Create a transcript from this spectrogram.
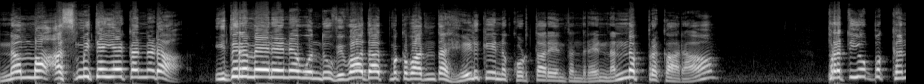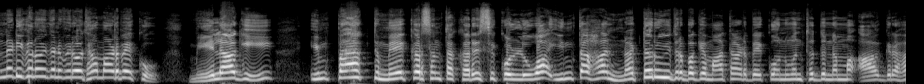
ನಮ್ಮ ಅಸ್ಮಿತೆಯೇ ಕನ್ನಡ. ಇದರ ಮೇಲೇನೆ ಒಂದು ವಿವಾದಾತ್ಮಕವಾದಂಥ ಹೇಳಿಕೆಯನ್ನು ಕೊಡ್ತಾರೆ ಅಂತಂದರೆ ನನ್ನ ಪ್ರಕಾರ ಪ್ರತಿಯೊಬ್ಬ ಕನ್ನಡಿಗನೂ ಇದನ್ನು ವಿರೋಧ ಮಾಡಬೇಕು. ಮೇಲಾಗಿ ಇಂಪ್ಯಾಕ್ಟ್ ಮೇಕರ್ಸ್ ಅಂತ ಕರೆಸಿಕೊಳ್ಳುವ ಇಂತಹ ನಟರು ಇದ್ರ ಬಗ್ಗೆ ಮಾತಾಡಬೇಕು ಅನ್ನುವಂಥದ್ದು ನಮ್ಮ ಆಗ್ರಹ.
